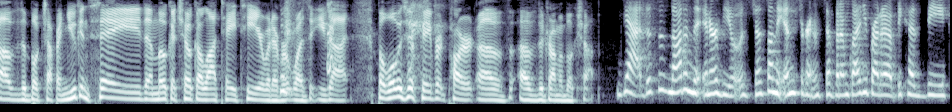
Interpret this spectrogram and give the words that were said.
Of the bookshop and you can say the mocha choca latte tea or whatever it was that you got but what was your favorite part of of the drama bookshop yeah, this is not in the interview. It was just on the Instagram stuff, but I'm glad you brought it up because the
